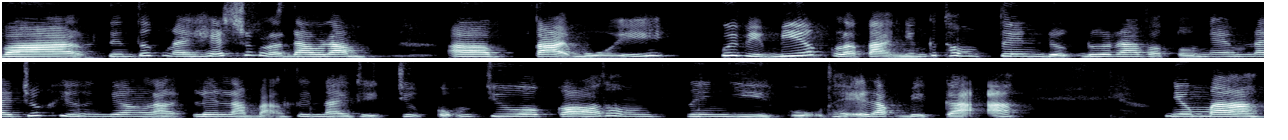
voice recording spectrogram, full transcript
và tin tức này hết sức là đau lòng. À, tại buổi quý vị biết là tại những cái thông tin được đưa ra vào tối ngày hôm nay trước khi Hương Giang lên làm bản tin này thì cũng chưa có thông tin gì cụ thể đặc biệt cả. Nhưng mà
